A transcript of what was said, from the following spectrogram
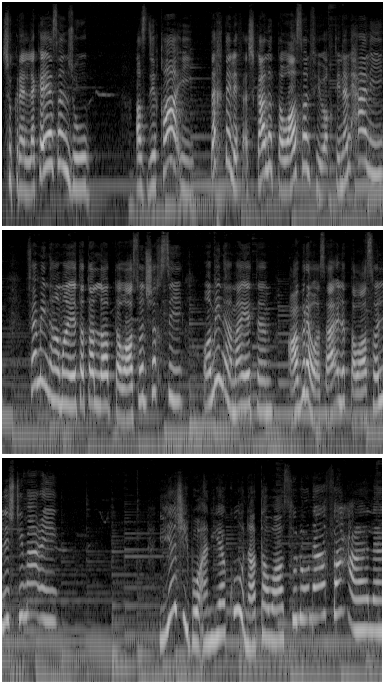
شكرا لك يا سنجوب. أصدقائي تختلف أشكال التواصل في وقتنا الحالي فمنها ما يتطلب تواصل شخصي ومنها ما يتم عبر وسائل التواصل الاجتماعي. يجب أن يكون تواصلنا فعالا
